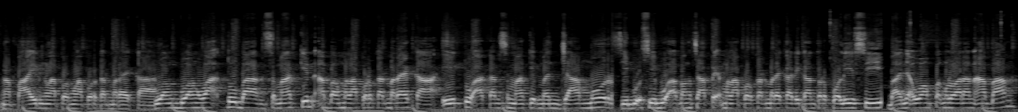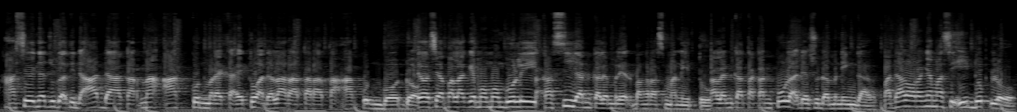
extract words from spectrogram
Ngapain ngelapor-ngelaporkan mereka? Buang-buang waktu bang. Semakin abang melaporkan mereka, itu akan semakin menjamur. Sibuk-sibuk abang capek melaporkan mereka di kantor polisi. Banyak uang pengeluaran abang, hasilnya juga tidak ada karena akun mereka itu adalah rata-rata akun bodoh. Yo, siapa lagi mau membuli? Kasihan kalian melihat Bang Rasman itu. Kalian katakan pula dia sudah meninggal. Padahal orangnya masih hidup loh.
